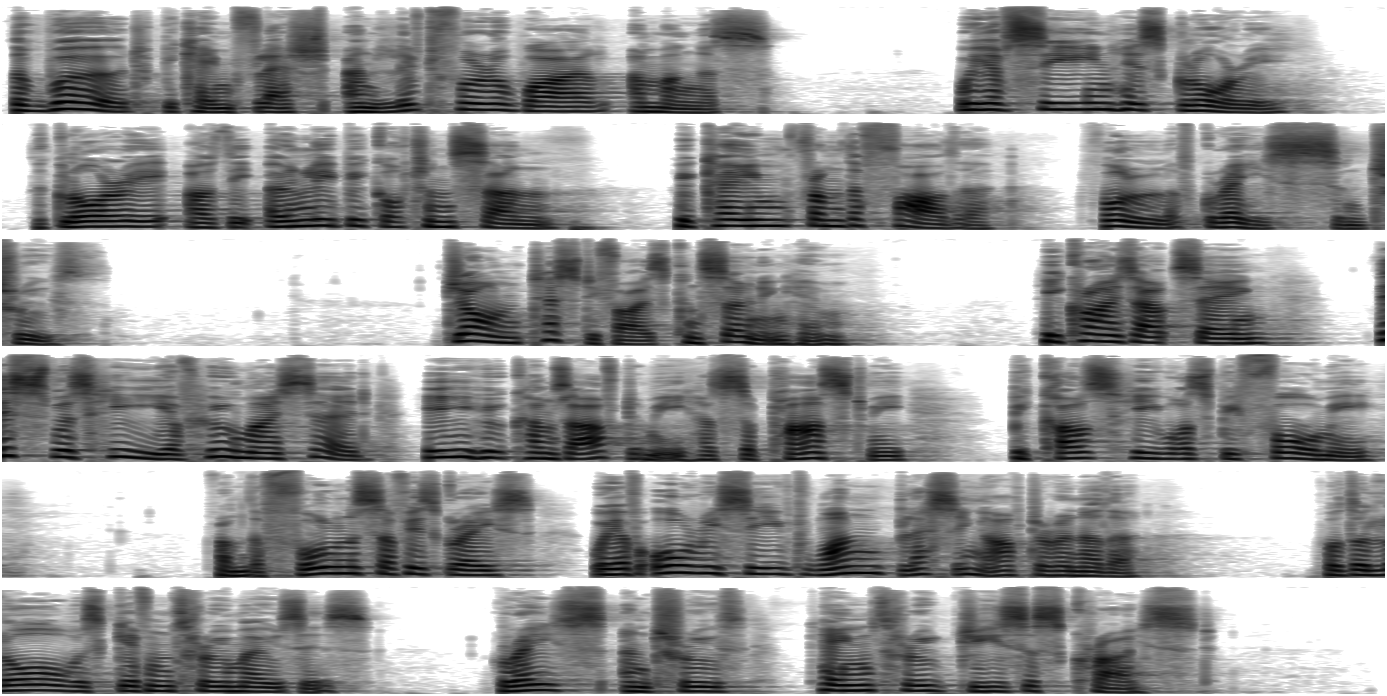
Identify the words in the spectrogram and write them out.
The Word became flesh and lived for a while among us. We have seen his glory, the glory of the only begotten Son, who came from the Father, full of grace and truth. John testifies concerning him. He cries out, saying, this was he of whom I said, He who comes after me has surpassed me, because he was before me. From the fullness of his grace, we have all received one blessing after another. For the law was given through Moses, grace and truth came through Jesus Christ.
